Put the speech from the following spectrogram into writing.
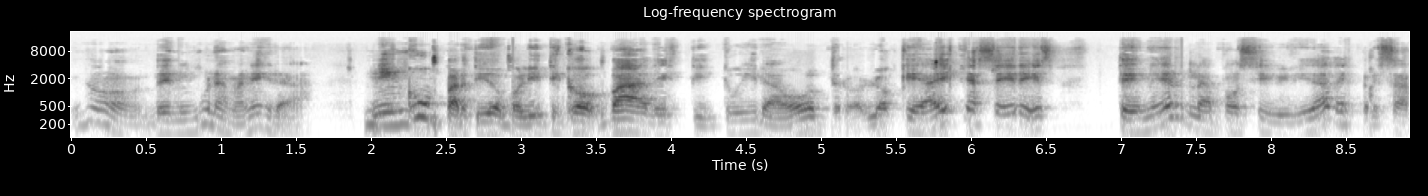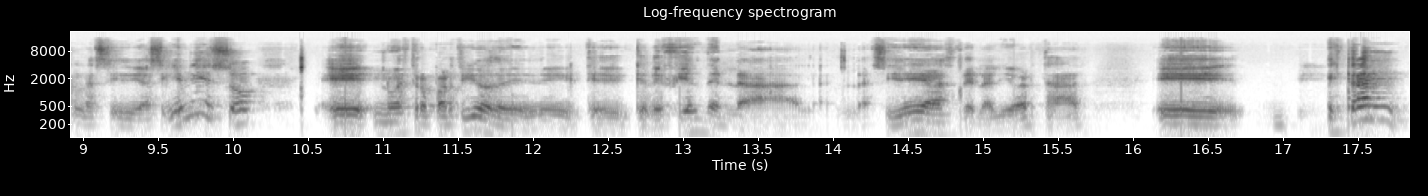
No, de ninguna manera. Ningún partido político va a destituir a otro. Lo que hay que hacer es tener la posibilidad de expresar las ideas. Y en eso, eh, nuestros partidos que, defienden las ideas de la libertad eh, están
